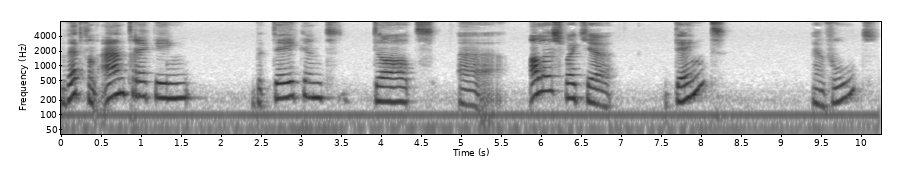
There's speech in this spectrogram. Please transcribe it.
wet van aantrekking betekent dat uh, alles wat je denkt en voelt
